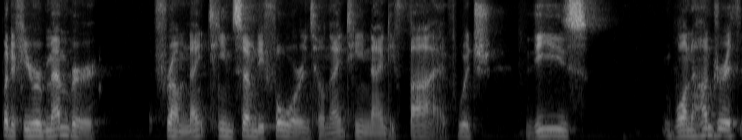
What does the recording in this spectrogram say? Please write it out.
But if you remember from 1974 until 1995, which these 100th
